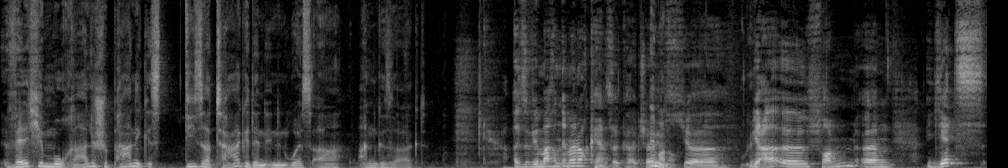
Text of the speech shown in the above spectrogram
Welche moralische Panik ist dieser Tage denn in den USA angesagt? Also wir machen immer noch Cancel Culture. Immer noch. Ich, äh, ja, äh, schon. Ähm, jetzt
